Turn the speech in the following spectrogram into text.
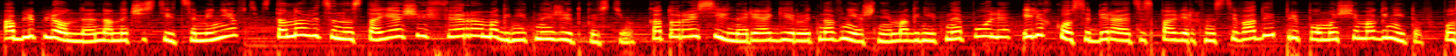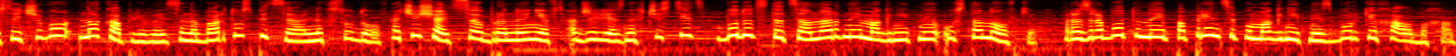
Облепленная наночастицами нефть становится настоящей ферромагнитной жидкостью, которая сильно реагирует на внешнее магнитное поле и легко собирается с поверхности воды при помощи магнитов, после чего накапливается на борту специальных судов. Очищать собранную нефть от железных частиц будут стационарные магнитные установки, разработанные по принципу магнитной сборки Халбаха.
